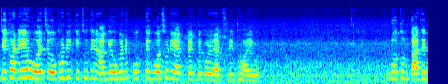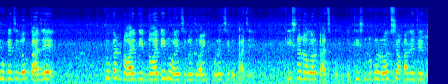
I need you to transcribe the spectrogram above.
যেখানে হয়েছে ওখানে কিছুদিন আগে ওখানে প্রত্যেক বছরই একটা একটা করে অ্যাক্সিডেন্ট হয় ওর। নতুন কাজে ঢুকেছিল, কাজে ঢুকার নয় দিন নয় দিন হয়েছিল জয়েন করেছিল কাজে। কৃষ্ণনগর কাজ করতো। কৃষ্ণনগর রোজ সকালে যেত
